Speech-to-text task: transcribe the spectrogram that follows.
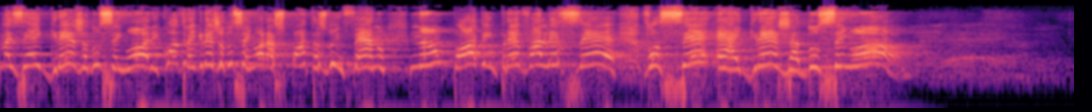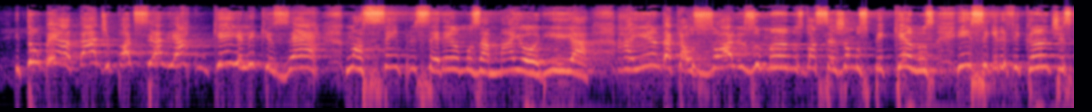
mas é a igreja do Senhor, e contra a igreja do Senhor as portas do inferno não podem prevalecer. Você é a igreja do Senhor. Então, Ben Haddad pode se aliar com quem ele quiser, nós sempre seremos a maioria, ainda que aos olhos humanos nós sejamos pequenos, insignificantes,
